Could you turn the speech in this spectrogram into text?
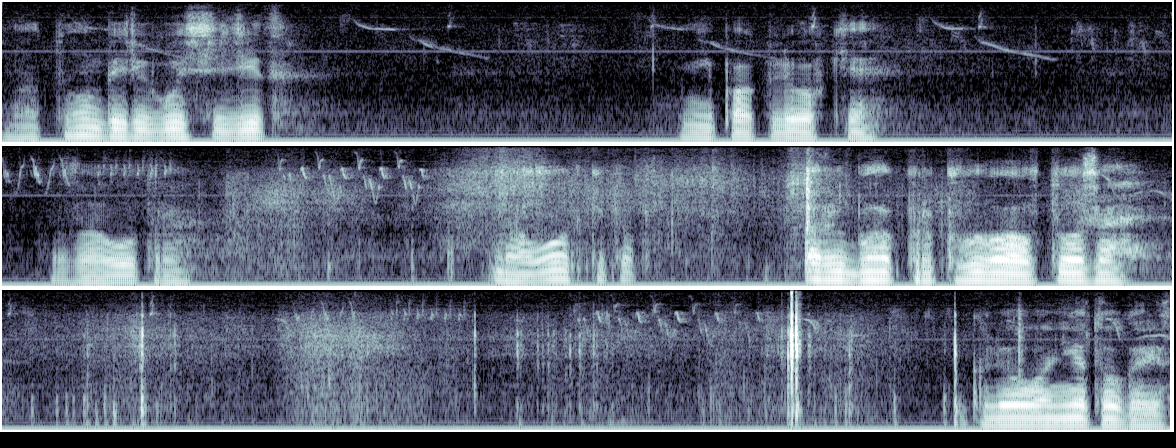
На том берегу сидит не поклевки за утро. На лодке тут рыбак проплывал тоже. Клева нету, говорит.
